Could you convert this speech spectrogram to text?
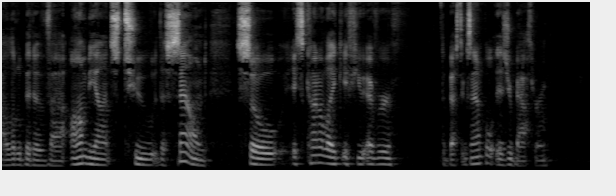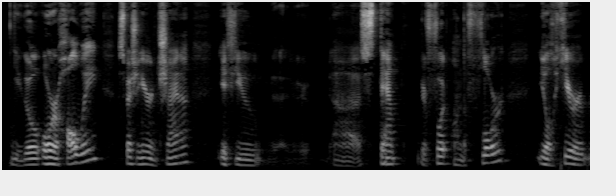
a little bit of uh, ambiance to the sound. So it's kind of like if you ever, the best example is your bathroom. You go, or a hallway, especially here in China, if you uh, stamp your foot on the floor, you'll hear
